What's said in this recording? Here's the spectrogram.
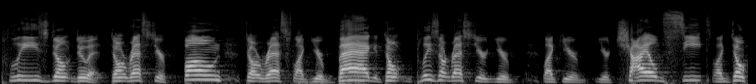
Please don't do it. Don't rest your phone. Don't rest like your bag. Don't please don't rest your, your like your, your child's seat. Like don't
